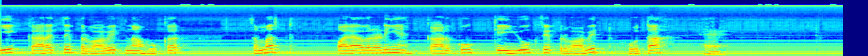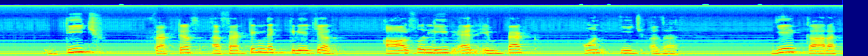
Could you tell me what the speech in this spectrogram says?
एक कारक से प्रभावित न होकर समस्त पर्यावरणीय कारकों के योग से प्रभावित होता है। These factors affecting the creature also leave an impact on each other ये कारक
